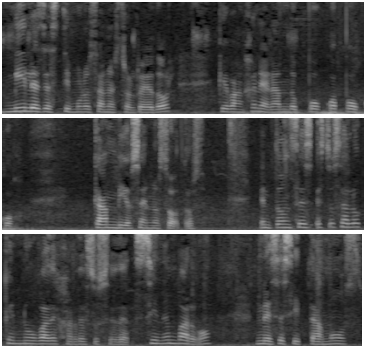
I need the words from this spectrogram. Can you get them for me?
miles de estímulos a nuestro alrededor que van generando poco a poco cambios en nosotros. Entonces, esto es algo que no va a dejar de suceder. Sin embargo, necesitamos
